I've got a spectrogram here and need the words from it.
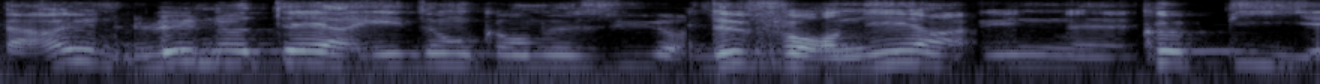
par une. Le notaire est donc en mesure de fournir une copie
